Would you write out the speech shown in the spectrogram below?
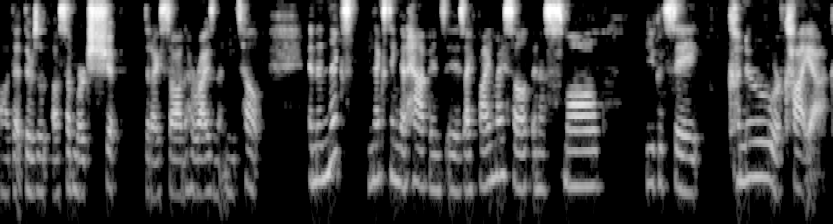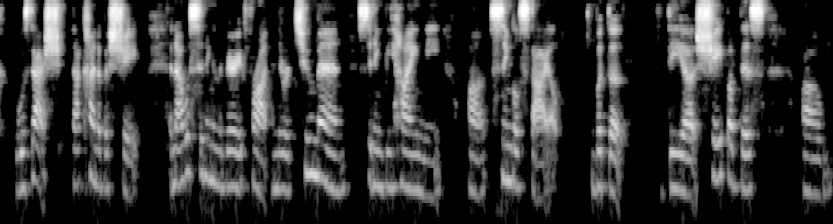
uh, that there's a, a submerged ship that I saw on the horizon that needs help. And the next next thing that happens is I find myself in a small, you could say, canoe or kayak. It was that sh- that kind of a shape, and I was sitting in the very front, and there were two men sitting behind me, uh, single style. But the the uh, shape of this um,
